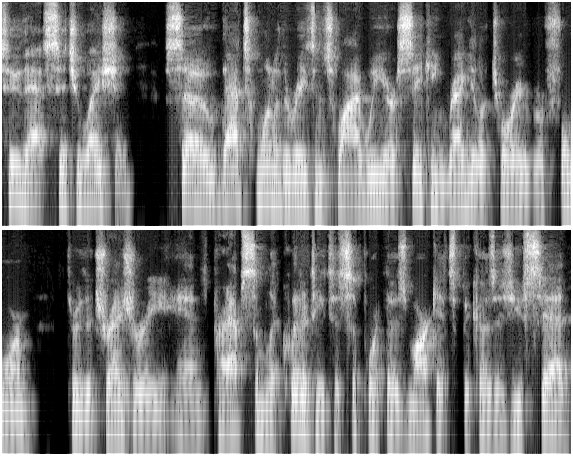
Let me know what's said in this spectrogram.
to that situation. So that's one of the reasons why we are seeking regulatory reform through the Treasury and perhaps some liquidity to support those markets because, as you said,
